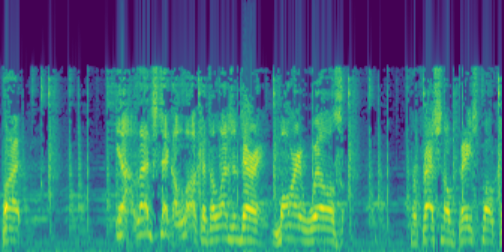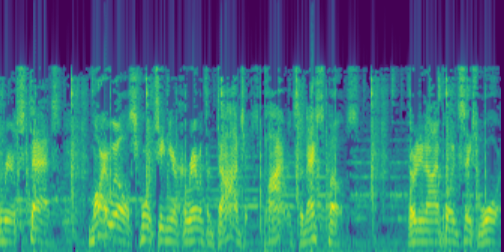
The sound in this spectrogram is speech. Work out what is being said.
But, yeah, let's take a look at the legendary Maury Wills professional baseball career stats. Maury Wills' 14 year career with the Dodgers, Pirates, and Expos. 39.6 war.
